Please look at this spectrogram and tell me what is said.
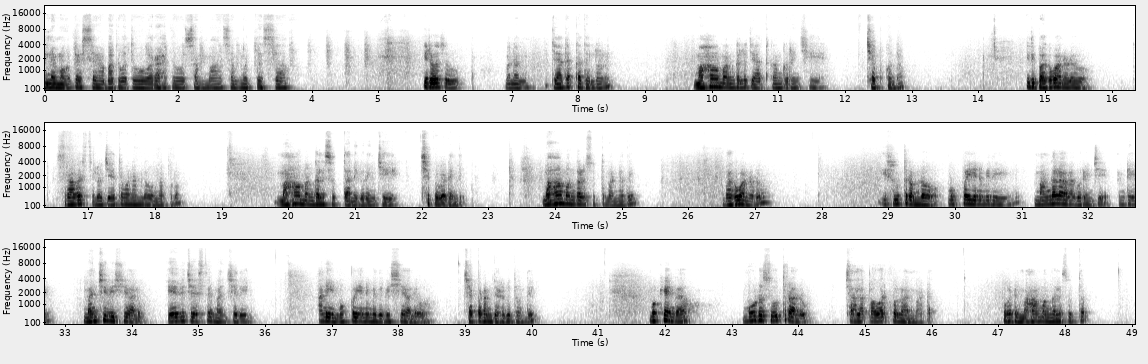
నమో తస్స భగవతో అర్హతో సమ్మ సమ్ముద్దస్స ఈరోజు మనం జాతక కథల్లోని మహామంగళ జాతకం గురించి చెప్పుకుందాం. ఇది భగవానుడు శ్రావస్తిలో జేతవనంలో ఉన్నప్పుడు మహామంగళ సుత్తాన్ని గురించి చెప్పబడింది. మహామంగళ సుత్తం అన్నది భగవానుడు ఈ సూత్రంలో ముప్పై ఎనిమిది మంగళాల గురించి అంటే మంచి విషయాలు ఏది చేస్తే మంచిది అని ముప్పై ఎనిమిది విషయాలు చెప్పడం జరుగుతుంది. ముఖ్యంగా మూడు సూత్రాలు చాలా పవర్ఫుల్ అన్నమాట. ఒకటి మహామంగళ సూత్రం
